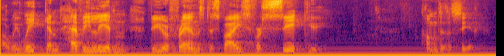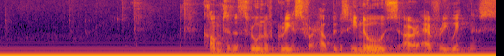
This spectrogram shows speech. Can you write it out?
Are we weak and heavy laden? Do your friends despise, forsake you? Come to the Saviour. Come to the throne of grace for help because He knows our every weakness.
